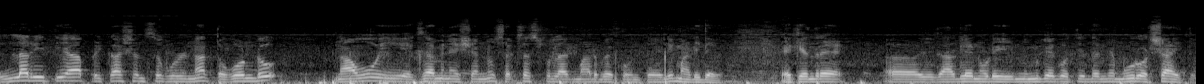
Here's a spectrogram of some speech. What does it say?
ಎಲ್ಲ ರೀತಿಯ ಪ್ರಿಕಾಷನ್ಸ್ಗಳನ್ನ ತಗೊಂಡು ನಾವು ಈ ಎಕ್ಸಾಮಿನೇಷನ್ನು ಸಕ್ಸಸ್ಫುಲ್ ಆಗಿ ಮಾಡಬೇಕು ಅಂತ ಹೇಳಿ ಮಾಡಿದ್ದೇವೆ. ಯಾಕೆಂದರೆ ಈಗಾಗಲೇ ನೋಡಿ ನಿಮಗೆ ಗೊತ್ತಿದ್ದಂಗೆ ಮೂರು ವರ್ಷ ಆಯಿತು.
